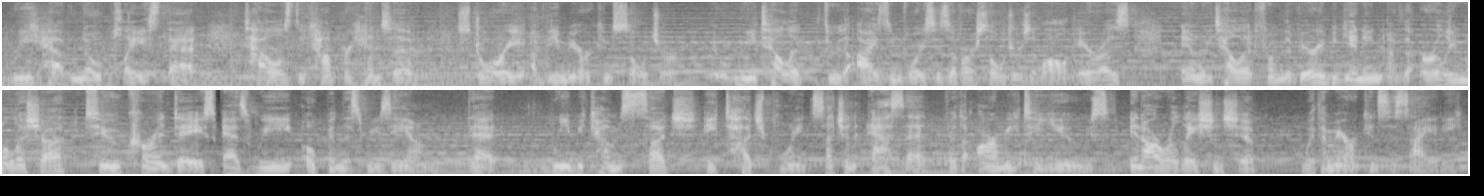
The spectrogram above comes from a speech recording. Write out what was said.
We have no place that tells the comprehensive story of the American soldier. We tell it through the eyes and voices of our soldiers of all eras, and we tell it from the very beginning of the early militia to current days as we open this museum, that we become such a touch point, such an asset for the Army to use in our relationship with American society.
